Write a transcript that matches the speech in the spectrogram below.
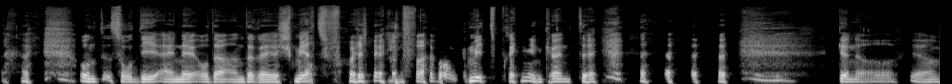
und so die eine oder andere schmerzvolle Erfahrung mitbringen könnte. genau, ja.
